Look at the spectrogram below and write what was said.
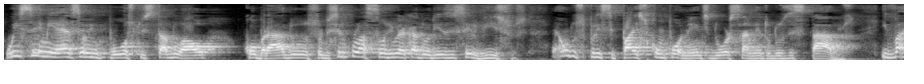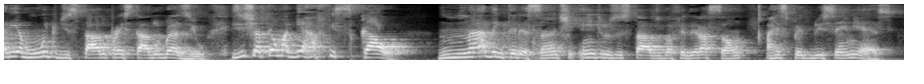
O ICMS é o imposto estadual cobrado sobre circulação de mercadorias e serviços. É um dos principais componentes do orçamento dos estados e varia muito de estado para estado no Brasil. Existe até uma guerra fiscal nada interessante entre os estados da federação a respeito do ICMS.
